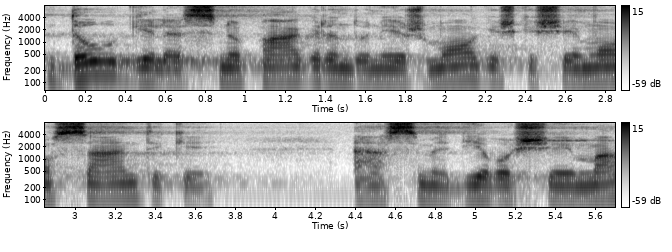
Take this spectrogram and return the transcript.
daug gilesnių pagrindų nei žmogiški šeimos santykiai. Esame Dievo šeima,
